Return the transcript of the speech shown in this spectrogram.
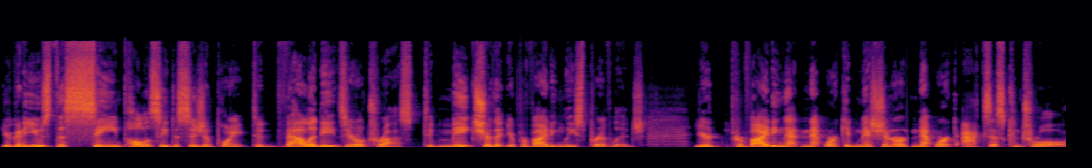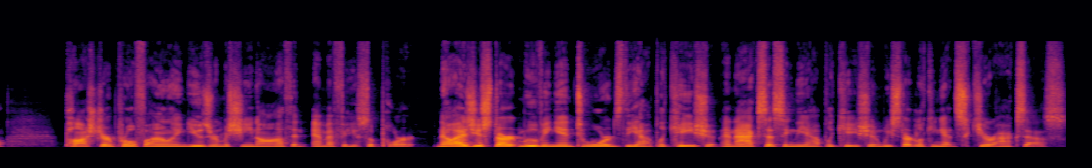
You're going to use the same policy decision point to validate zero trust, to make sure that you're providing least privilege. You're providing that network admission or network access control, posture profiling, user machine auth, and MFA support. Now, as you start moving in towards the application and accessing the application, we start looking at secure access.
